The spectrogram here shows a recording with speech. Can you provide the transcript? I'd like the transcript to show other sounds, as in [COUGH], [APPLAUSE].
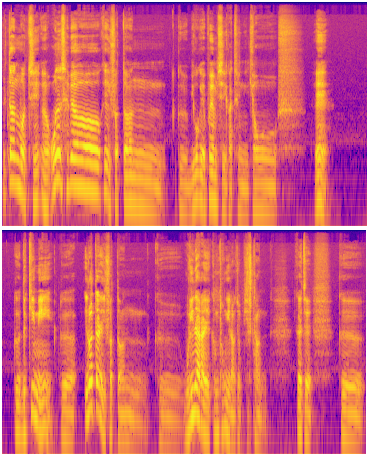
일단 뭐 지, 어, 오늘 새벽에 있었던 그 미국의 FOMC 같은 경우에 그 느낌이 그 1월 달에 있었던 그 우리나라의 금통이랑 좀 비슷한 그러니까 이제 그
